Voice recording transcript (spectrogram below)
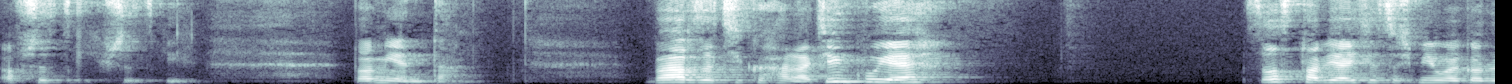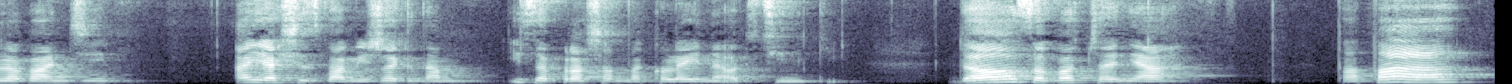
O wszystkich, wszystkich pamięta. Bardzo Ci, kochana, dziękuję. Zostawiajcie coś miłego dla Wandzi, a ja się z Wami żegnam i zapraszam na kolejne odcinki. Do zobaczenia. Pa, pa!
